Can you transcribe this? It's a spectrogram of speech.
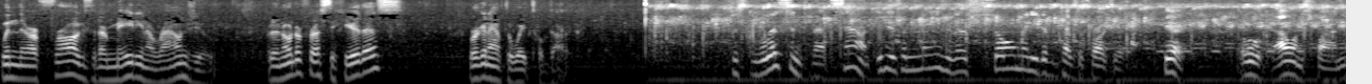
when there are frogs that are mating around you. But in order for us to hear this, we're gonna have to wait till dark. Just listen to that sound. It is amazing. There's so many different types of frogs here. Here. Oh, that one's fun.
